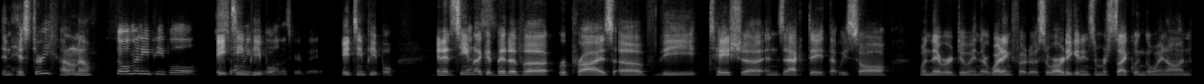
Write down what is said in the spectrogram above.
in history. I don't know. So many people, so 18 many people. on this group date. 18 people. And it seemed like a bit of a reprise of the Tayshia and Zach date that we saw when they were doing their wedding photos. So we're already getting some recycling going on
